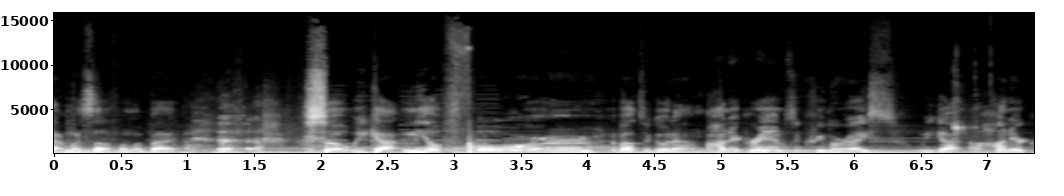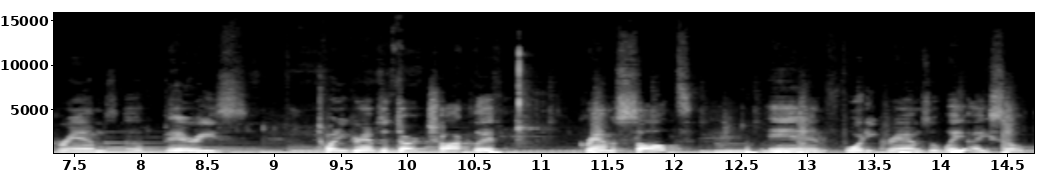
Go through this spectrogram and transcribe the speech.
Pat myself on the back. so we got meal four about to go down. 100 grams of cream of rice. We got 100 grams of berries, 20 grams of dark chocolate, gram of salt, and 40 grams of white ISO.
